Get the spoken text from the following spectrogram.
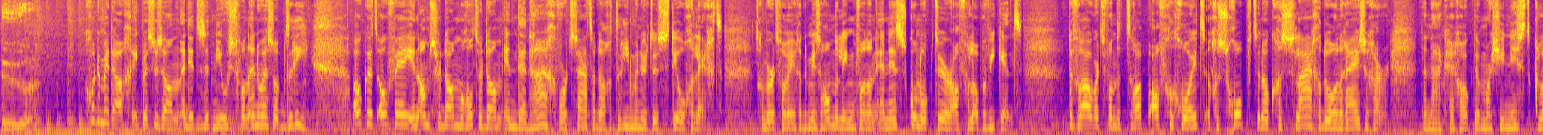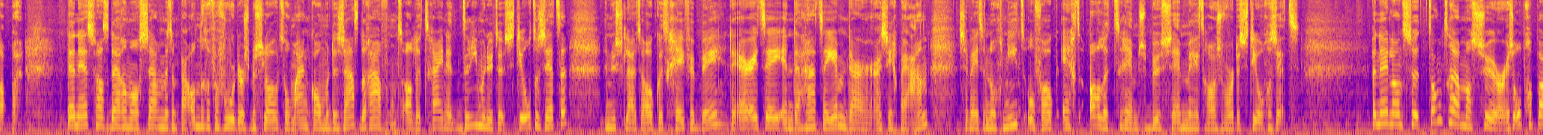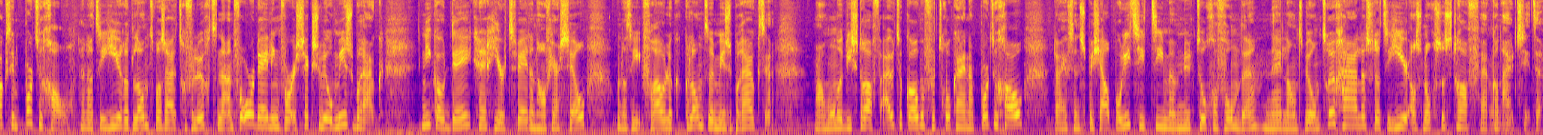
uur. Goedemiddag, ik ben Suzanne en dit is het nieuws van NOS op 3. Ook het OV in Amsterdam, Rotterdam en Den Haag wordt zaterdag drie minuten stilgelegd. Het gebeurt vanwege de mishandeling van een NS-conducteur afgelopen weekend. De vrouw werd van de trap afgegooid, geschopt en ook geslagen door een reiziger. Daarna kreeg ook de machinist klappen. De NS had daarom al samen met een paar andere vervoerders besloten... om aankomende zaterdagavond alle treinen drie minuten stil te zetten. En nu sluiten ook het GVB, de RET en de HTM daar zich bij aan. Ze weten nog niet of ook echt alle trams, bussen en metro's worden stilgezet. Een Nederlandse tantra-masseur is opgepakt in Portugal... nadat hij hier het land was uitgevlucht na een veroordeling voor seksueel misbruik. Nico D. kreeg hier 2,5 jaar cel omdat hij vrouwelijke klanten misbruikte. Maar om onder die straf uit te komen vertrok hij naar Portugal. Daar heeft een speciaal politieteam hem nu toch gevonden. Nederland wil hem terughalen zodat hij hier alsnog zijn straf eh, kan uitzitten.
